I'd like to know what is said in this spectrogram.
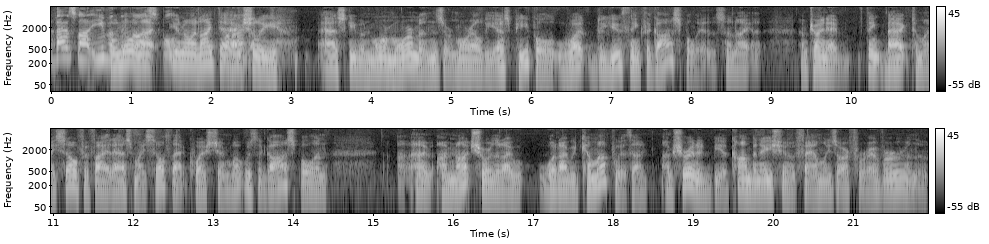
that's not even Well, the no, and gospel. I, you know, I'd like to actually ask even more Mormons or more LDS people, what do you think the gospel is? And I, I'm trying to think back to myself. If I had asked myself that question, what was the gospel? And I, I'm not sure that I what I would come up with. I, I'm sure it'd be a combination of families are forever and the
